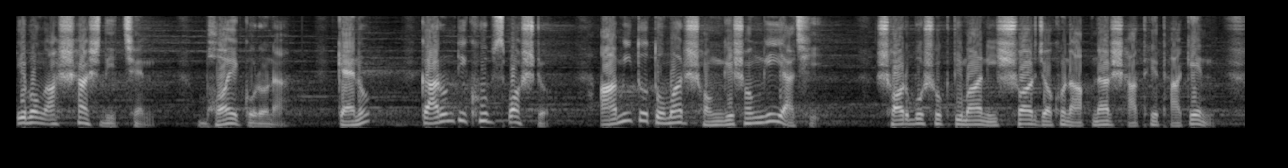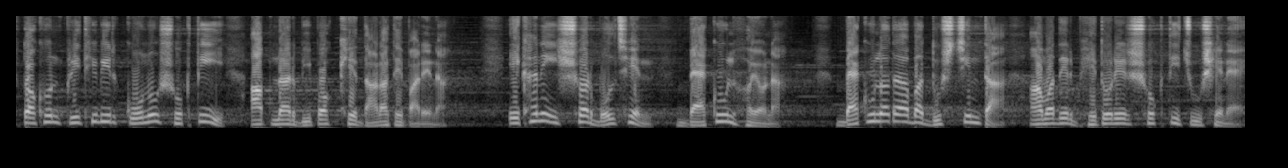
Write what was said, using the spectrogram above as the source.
এবং আশ্বাস দিচ্ছেন। ভয় করো না। কেন? কারণটি খুব স্পষ্ট। আমি তো তোমার সঙ্গে সঙ্গেই আছি। সর্বশক্তিমান ঈশ্বর যখন আপনার সাথে থাকেন, তখন পৃথিবীর কোনো শক্তিই আপনার বিপক্ষে দাঁড়াতে পারে না। এখানে ঈশ্বর বলছেন, ব্যাকুল হয় না। ব্যাকুলতা বা দুশ্চিন্তা আমাদের ভেতরের শক্তি চুষে নেয়।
